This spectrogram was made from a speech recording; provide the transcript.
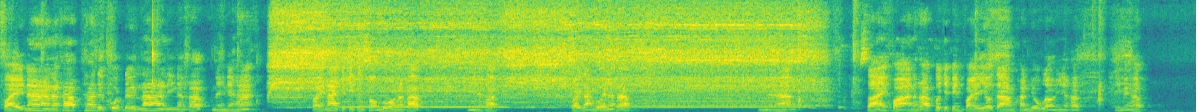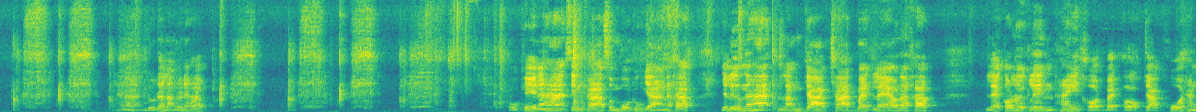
ไฟหน้านะครับ ถ้าเดืกดเดินหน้านี่นะครับในนะฮะ ไฟหน้าจะติดทั้งสองดวงนะครับ นี่นะครับ ไฟหลังด้วยนะครับนี่นะฮะซ้ายขวานะครับก็จะเป็นไฟเลี้ยวตามคันโยกเรานี่นะครับ เห็นไหมครับนะฮะดูด้านหลังด้วยนะครับ โอเคนะฮะสินค้าสมบูรณ์ทุกอย่างนะครับ อย่าลืมนะฮะหลังจากชาร์จแบตแล้วนะครับ และก็เลิกเล่นให้ถอดแบตออกจากขั้วทัน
